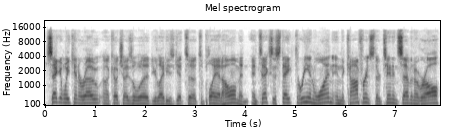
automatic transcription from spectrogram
Second week in a row, uh, Coach Hazelwood, your ladies get to, to play at home, and, and Texas State three and one in the conference. They're ten and seven overall.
